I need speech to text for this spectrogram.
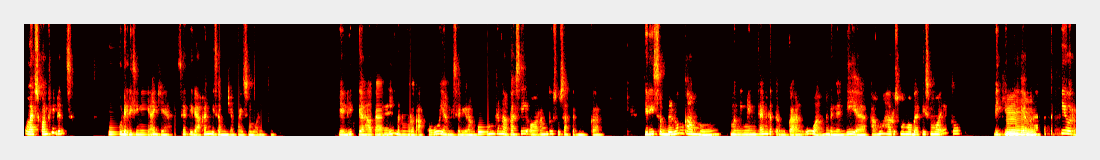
less confidence. Udah di sini aja, saya tidak akan bisa mencapai semua itu. Jadi tiga hal tadi menurut aku yang bisa dirangkum kenapa sih orang tuh susah terbuka. Jadi sebelum kamu menginginkan keterbukaan uang dengan dia, kamu harus mengobati semua itu. Bikin hmm. dia merasa secure.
